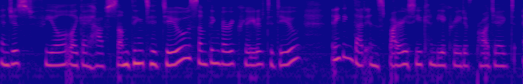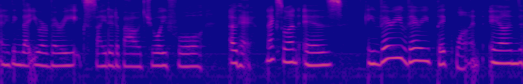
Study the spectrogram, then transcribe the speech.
and just feel like I have something to do, something very creative to do. Anything that inspires you can be a creative project, anything that you are very excited about, joyful. Okay, next one is a very, very big one. And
